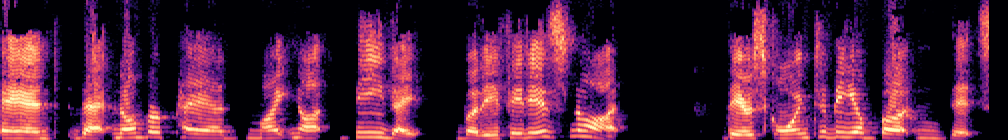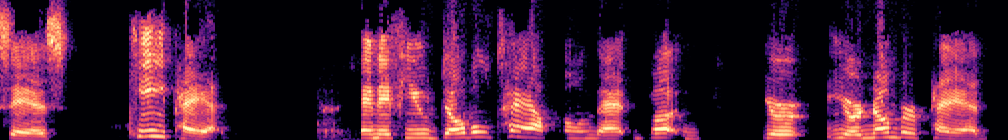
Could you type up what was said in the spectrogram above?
and that number pad might not be there. But if it is not, there's going to be a button that says keypad. And if you double tap on that button, your your number pad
